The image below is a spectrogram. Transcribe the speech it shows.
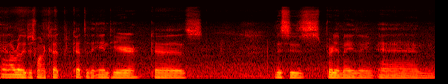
And I really just want to cut cut to the end here because this is pretty amazing and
